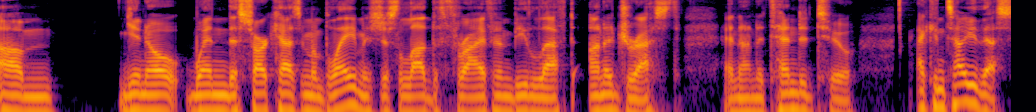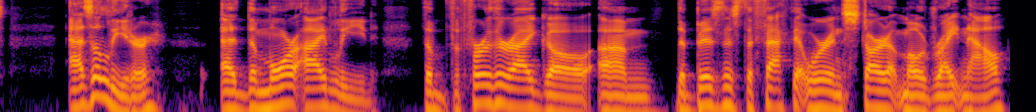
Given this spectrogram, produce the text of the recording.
um, you know, when the sarcasm and blame is just allowed to thrive and be left unaddressed and unattended to. I can tell you this as a leader, uh, the more I lead, the, the further I go, um, the business, the fact that we're in startup mode right now,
